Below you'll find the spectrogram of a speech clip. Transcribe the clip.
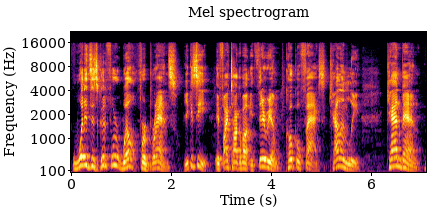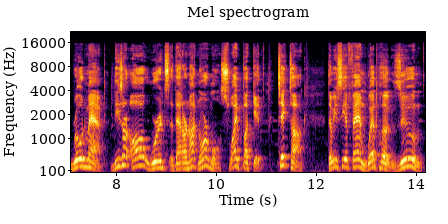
What is this good for? Well, for brands. You can see if I talk about Ethereum, CocoaFacts, Calendly, Kanban, Roadmap, these are all words that are not normal. Swipe Bucket, TikTok, WCFM, Webhook, Zoom.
